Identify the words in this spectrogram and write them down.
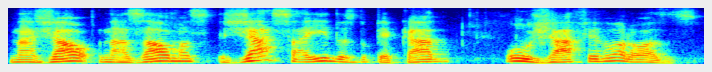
nas almas já saídas do pecado ou já fervorosas.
